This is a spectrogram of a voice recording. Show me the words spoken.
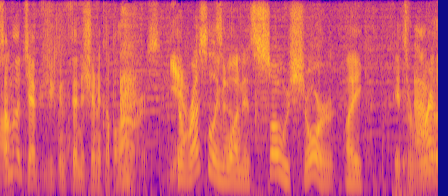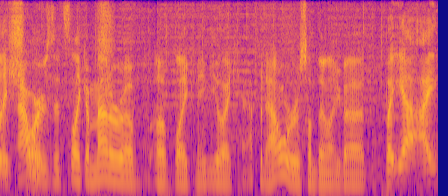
some of the um, chapters you can finish in a couple hours. yeah, the wrestling so- one is so short. Like It's hour- really short. hours. It's like a matter of of like maybe like half an hour or something like that. But yeah, I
